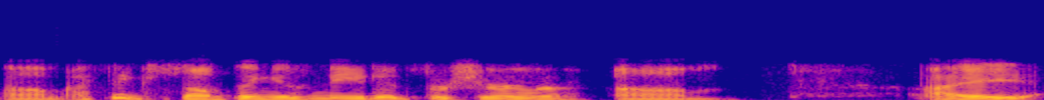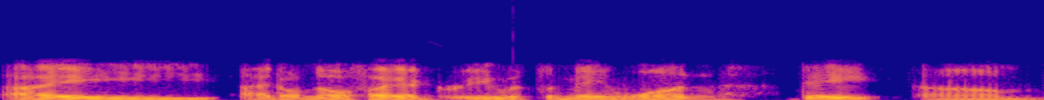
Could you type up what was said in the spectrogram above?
Um, I think something is needed for sure. Um, I I I don't know if I agree with the May one date. Um,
